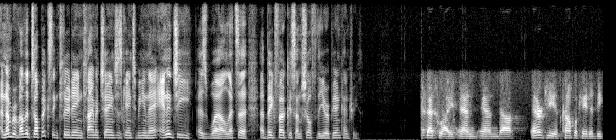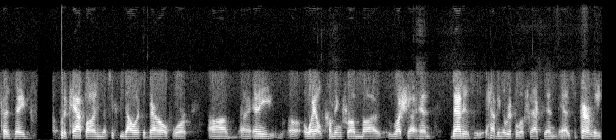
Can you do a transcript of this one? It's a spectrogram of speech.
A number of other topics, including climate change, is going to be in there, energy as well. That's a, a big focus, I'm sure, for the European countries. That's right, and and energy is complicated because they've put a cap on the $60 a barrel for uh, uh, any uh, oil coming from uh, Russia, and that is having a ripple effect and has apparently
